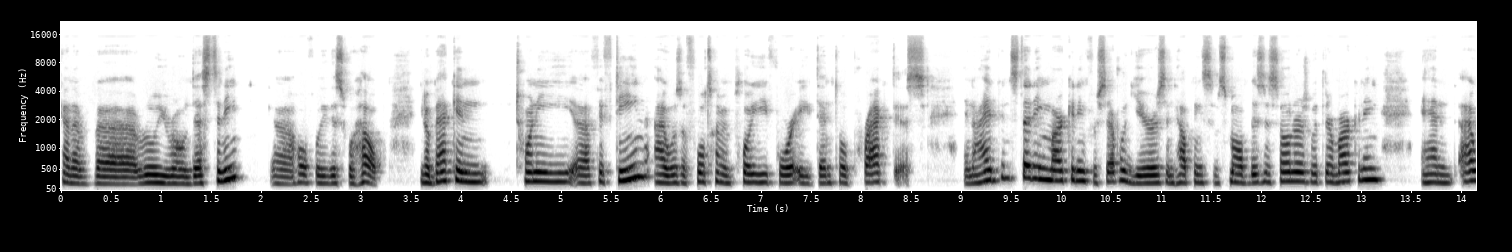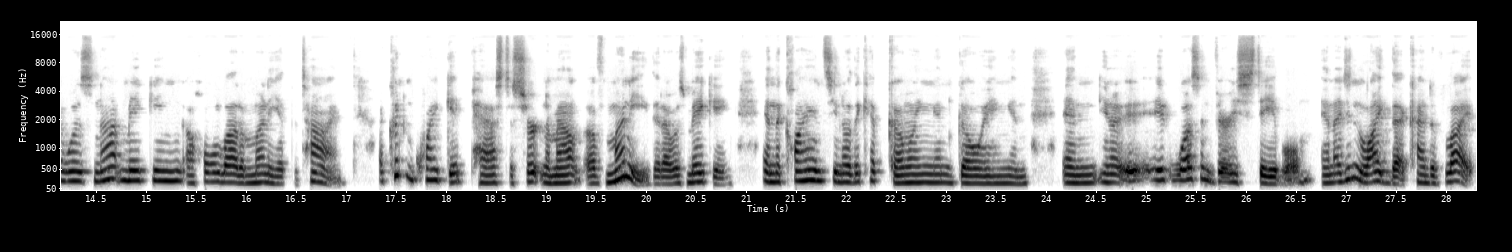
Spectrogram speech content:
kind of uh, rule your own destiny. Uh, hopefully, this will help. You know, back in 2015, I was a full time employee for a dental practice. And I had been studying marketing for several years and helping some small business owners with their marketing. And I was not making a whole lot of money at the time. I couldn't quite get past a certain amount of money that I was making. And the clients, you know, they kept going and going. And, and you know, it, it wasn't very stable. And I didn't like that kind of life.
